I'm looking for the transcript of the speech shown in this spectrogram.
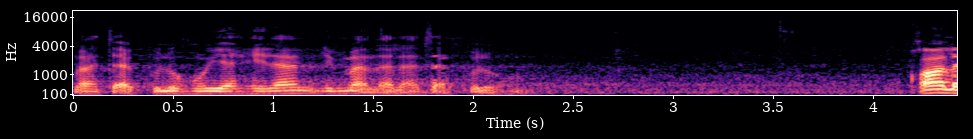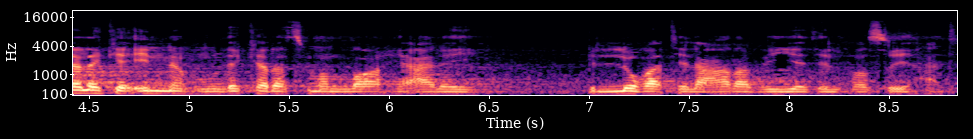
لا تأكله يا هلال لماذا لا تأكله؟ قال لك إنه ذكر اسم الله عليه باللغة العربية الفصيحة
